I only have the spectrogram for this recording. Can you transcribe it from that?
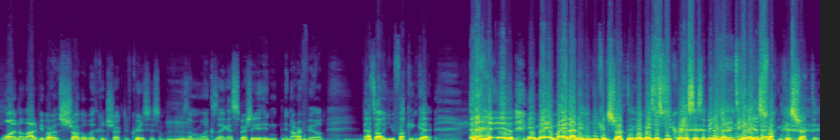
one a lot of people are, struggle with constructive criticism is number one. Because like especially in in our field that's all you fucking get. It, it may it might not even be constructive. It may just be criticism and you better take it as fucking constructive.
